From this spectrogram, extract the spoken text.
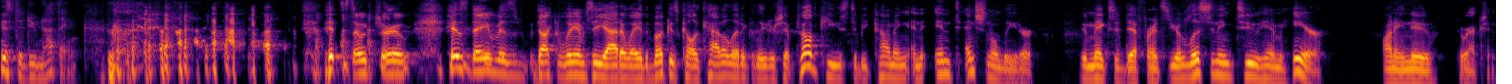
is to do nothing. it's so true his name is dr william c Attaway. the book is called catalytic leadership 12 keys to becoming an intentional leader who makes a difference you're listening to him here on a new direction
